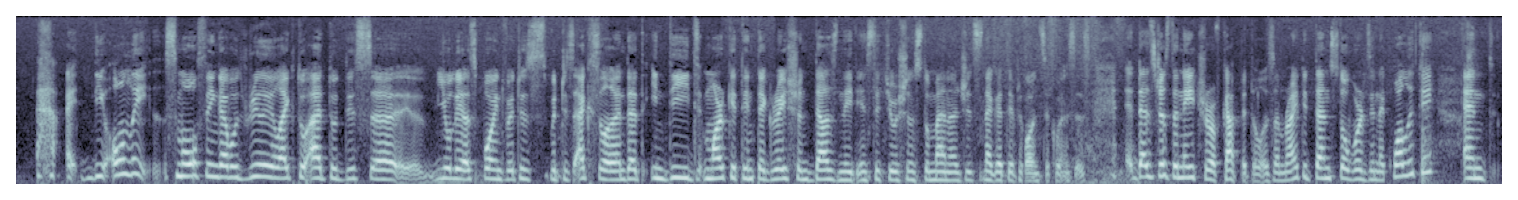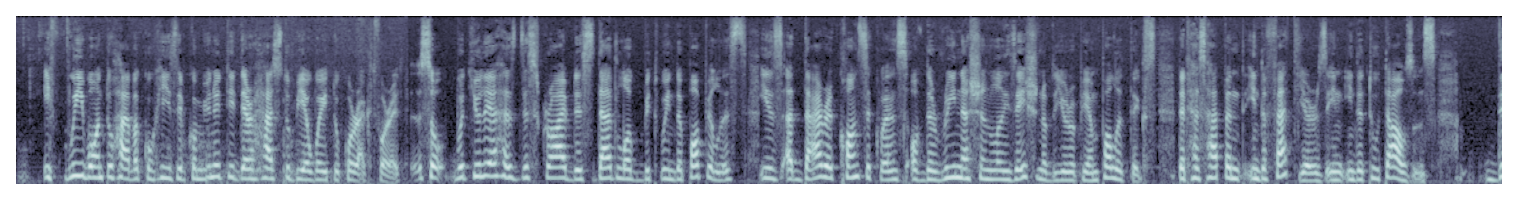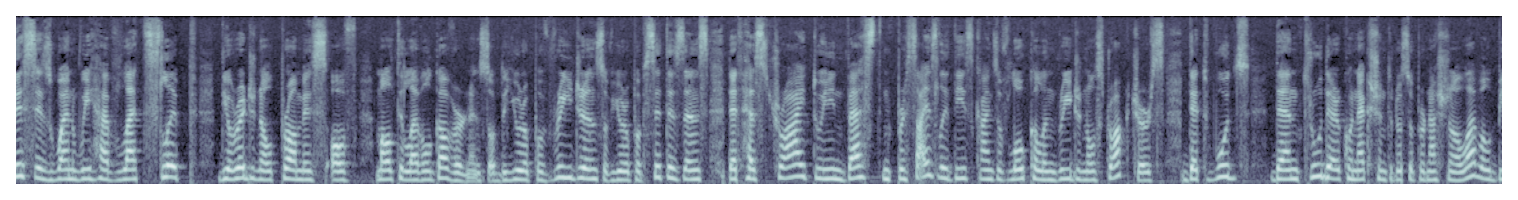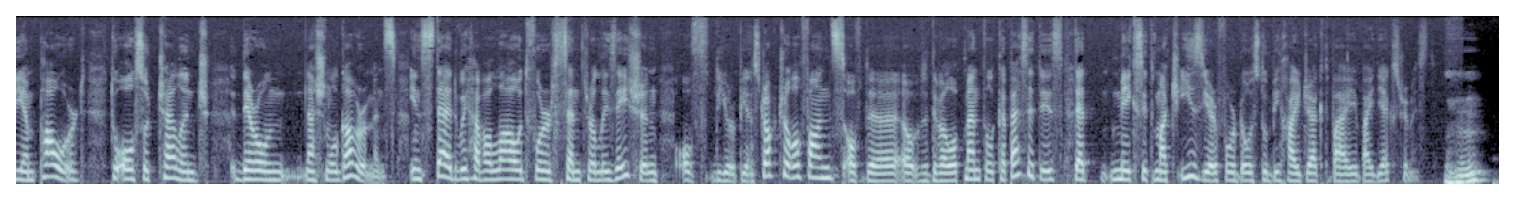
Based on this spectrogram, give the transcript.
the only small thing I would really like to add to this uh, Julia's point, which is which is excellent, that indeed market integration does need institutions to manage its negative consequences. That's just the nature of capitalism, right? It tends towards inequality, and if we want to have a cohesive community, there has to be a way to correct for it. So, what Julia has described, this deadlock between the populists, is a direct consequence of the renationalization of the European politics that has happened in the fat years in, in the 2000s this is when we have let slip the original promise of multi-level governance, of the Europe of regions, of Europe of citizens, that has tried to invest in precisely these kinds of local and regional structures that would then, through their connection to the supranational level, be empowered to also challenge their own national governments. Instead, we have allowed for centralization of the European structural funds, of the, of the developmental capacities, that makes it much easier for those to be hijacked by, by the extremists. Mm-hmm.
